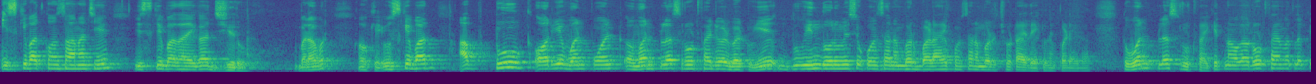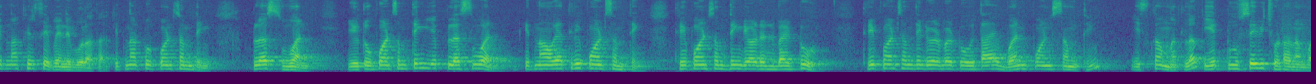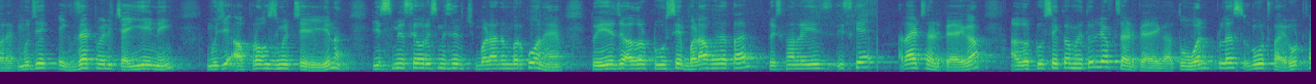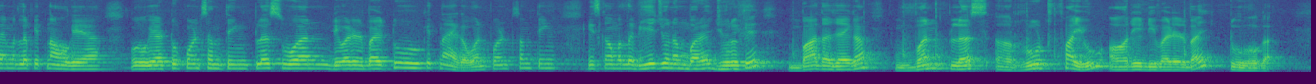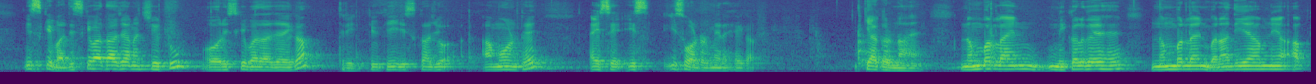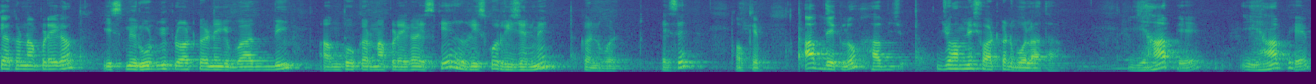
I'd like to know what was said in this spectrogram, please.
इसके बाद कौन सा आना चाहिए? इसके बाद आएगा ज़ीरो बराबर? ओके उसके बाद अब टू और ये one point one plus root five divide by two ये इन दोनों में से कौन सा नंबर बड़ा है, कौन सा नंबर छोटा है, देखना पड़ेगा। तो वन प्लस रूट फाइव कितना होगा? रूट फाइव मतलब कितना? फिर से मैंने बोला था, कितना? Two point something plus one ये टू पॉइंट समथिंग ये प्लस वन कितना हो गया? Three point something three point something divided by two three point something divide by two होता है वन पॉइंट समथिंग इसका मतलब ये टू से भी छोटा नंबर है। मुझे एग्जैक्ट वैल्यू चाहिए ही नहीं, मुझे अप्रोक्सीमेट चाहिए ना? इसमें से और इसमें से बड़ा नंबर कौन है? तो ये जो अगर टू से बड़ा हो जाता है तो इसका मतलब इसके राइट साइड पे आएगा। अगर टू से कम है तो लेफ़्ट साइड पे आएगा। तो one plus root five root five मतलब कितना हो गया? हो गया two point something plus one divided by two कितना आएगा? वन पॉइंट समथिंग इसका मतलब ये जो नंबर है ज़ीरो के बाद आ जाएगा। वन प्लस रूट फाइव और ये डिवाइडेड बाई टू होगा। इसके बाद इसके बाद आ जाना चाहिए टू और इसके बाद आ जाएगा थ्री क्योंकि इसका जो अमाउंट है ऐसे इस इस ऑर्डर में रहेगा। क्या करना है? नंबर लाइन निकल गए हैं। नंबर लाइन बना दिया है हमने। अब क्या करना पड़ेगा? इसमें रूट भी प्लॉट करने के बाद भी हमको करना पड़ेगा इसके इसको रीजन में कन्वर्ट ऐसे? ओके अब देख लो अब जो, हमने शॉर्टकट बोला था यहाँ पे यहाँ पे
